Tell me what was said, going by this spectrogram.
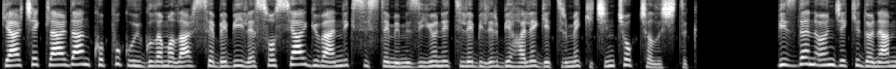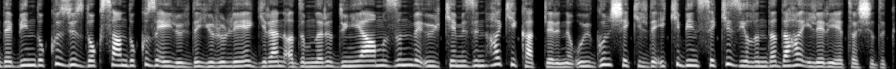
Gerçeklerden kopuk uygulamalar sebebiyle sosyal güvenlik sistemimizi yönetilebilir bir hale getirmek için çok çalıştık. Bizden önceki dönemde 1999 Eylül'de yürürlüğe giren adımları dünyamızın ve ülkemizin hakikatlerine uygun şekilde 2008 yılında daha ileriye taşıdık.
